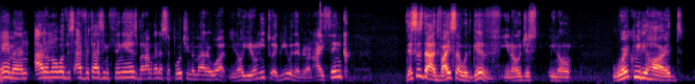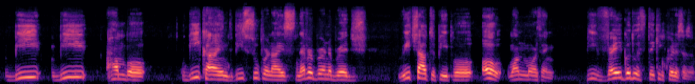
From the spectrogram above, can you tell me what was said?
hey man, I don't know what this advertising thing is, but I'm gonna support you no matter what. You know, you don't need to agree with everyone. I think this is the advice I would give. You know, just you know, work really hard, be be humble, be kind, be super nice, never burn a bridge, reach out to people. Oh, one more thing. Be very good with taking criticism.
